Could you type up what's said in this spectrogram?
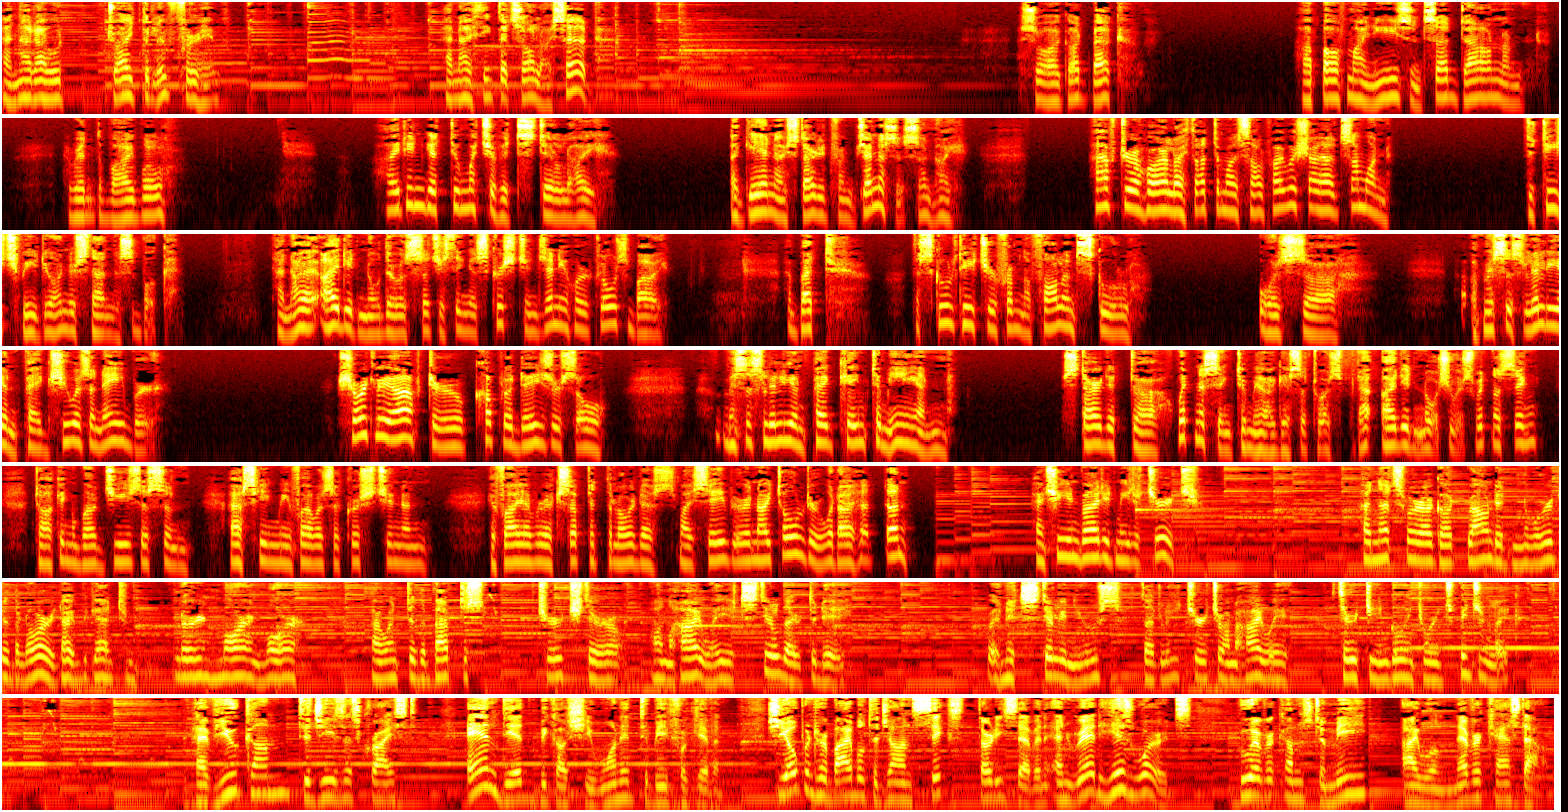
and that I would try to live for him. And I think that's all I said. So I got back up off my knees and sat down and read the Bible. I didn't get too much of it still. I, again, I started from Genesis and I, after a while I thought to myself, I wish I had someone to teach me to understand this book. And I, I didn't know there was such a thing as Christians anywhere close by. But the school teacher from the Fallen School was uh, Mrs. Lillian Pegg. She was a neighbor. Shortly after, a couple of days or so, Mrs. Lillian Pegg came to me and started uh, witnessing to me, I guess it was. But I didn't know she was witnessing, talking about Jesus and asking me if I was a Christian and if I ever accepted the Lord as my Savior, and I told her what I had done. And she invited me to church. And that's where I got grounded in the Word of the Lord. I began to learn more and more. I went to the Baptist church there on the highway. It's still there today. And it's still in use, that little church on the highway 13 going towards Pigeon Lake. Have you come to Jesus Christ? Anne did because she wanted to be forgiven. She opened her Bible to John 6:37 and read his words, "Whoever comes to me, I will never cast out."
